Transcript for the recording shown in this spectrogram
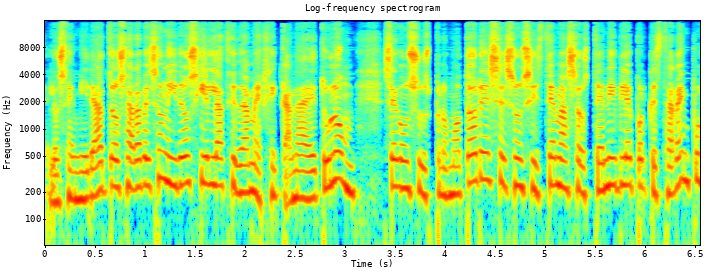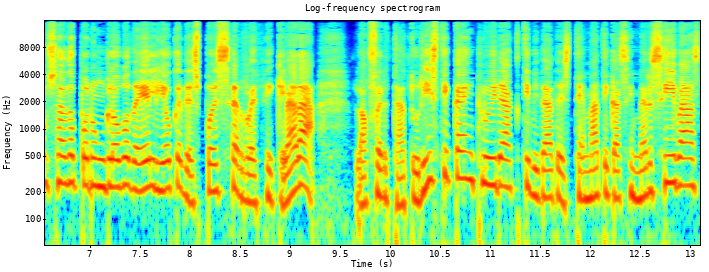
en los Emiratos Árabes Unidos y en la ciudad mexicana de Tulum. Según sus promotores, es un sistema sostenible porque estará impulsado por un globo de helio que después se reciclará. La oferta turística incluirá actividades temáticas inmersivas,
